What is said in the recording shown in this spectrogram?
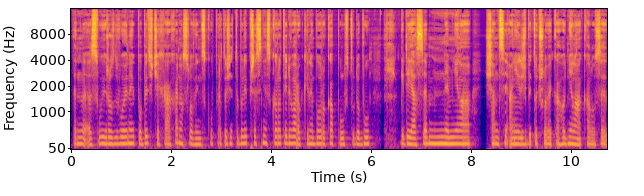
ten svůj rozdvojený pobyt v Čechách a na Slovinsku, protože to byly přesně skoro ty dva roky nebo roka půl v tu dobu, kdy já jsem neměla šanci, ani když by to člověka hodně lákalo, se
